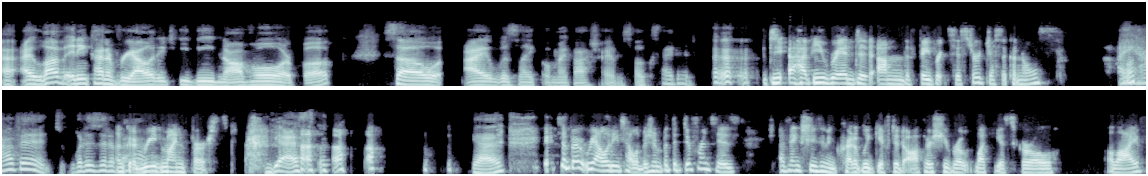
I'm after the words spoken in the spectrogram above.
I love any kind of reality TV novel or book so I was like, oh my gosh, I am so excited. you, have you read um, The Favorite Sister, Jessica Knowles? I haven't. What is it about? Okay, read mine first. Yes. yes. It's about reality television, but the difference is I think she's an incredibly gifted author. She wrote Luckiest Girl Alive.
